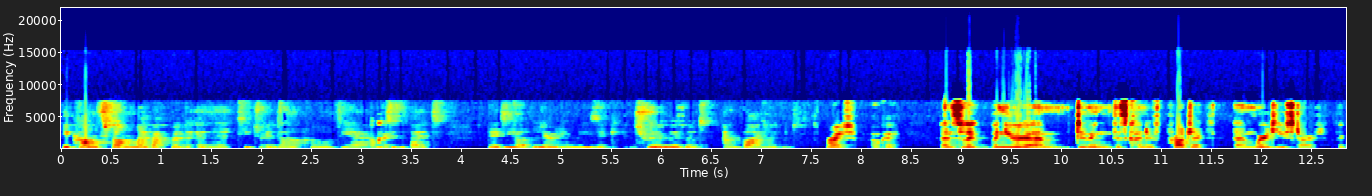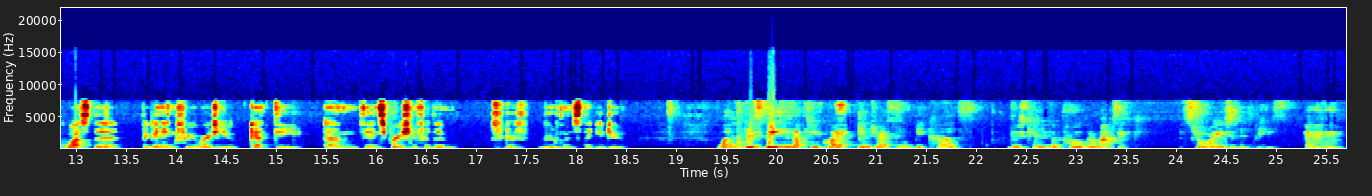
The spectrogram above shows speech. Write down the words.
it comes from my background as a teacher in Dalcroze, yeah, which is about the idea of learning music through movement and by movement. Right. Okay. And so, like, when you're um, doing this kind of project, um, where do you start? Like, what's the beginning for you? Where do you get the um, the inspiration for the sort of movements that you do? Well, this piece is actually quite interesting because there's kind of a programmatic story to this piece. Um, Mhm.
